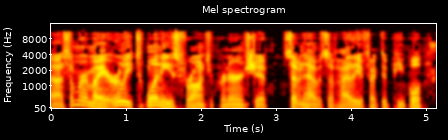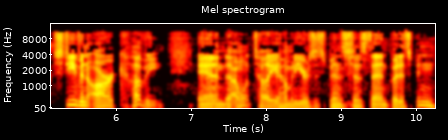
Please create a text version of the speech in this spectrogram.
uh, somewhere in my early 20s for entrepreneurship, Seven Habits of Highly Effective People, Stephen R. Covey. And I won't tell you how many years it's been since then, but it's been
